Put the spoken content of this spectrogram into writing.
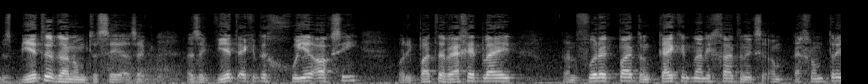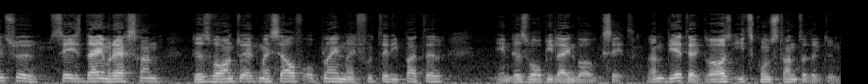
Dis beter dan om te sê as ek as ek weet ek het 'n goeie aksie waar die pad reguit bly, dan voor ek pad, dan kyk ek na die gat en ek sê ek gaan omtrent so 6 duim regs gaan. Dis waartoe ek myself oplyn, my voete die patter en dis waar op die lyn waar ek sit. Dan weet ek daar's iets konstant wat ek doen.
